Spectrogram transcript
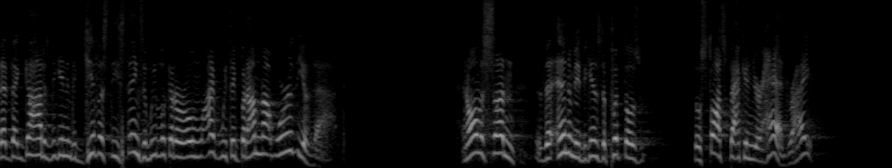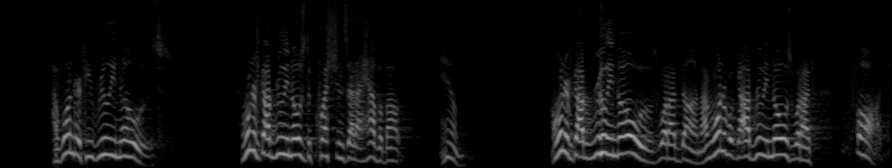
that, that God is beginning to give us these things, and we look at our own life, we think, but I'm not worthy of that. And all of a sudden, the enemy begins to put those, those thoughts back in your head, right? I wonder if he really knows. I wonder if God really knows the questions that I have about him. I wonder if God really knows what I've done. I wonder what God really knows what I've thought.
